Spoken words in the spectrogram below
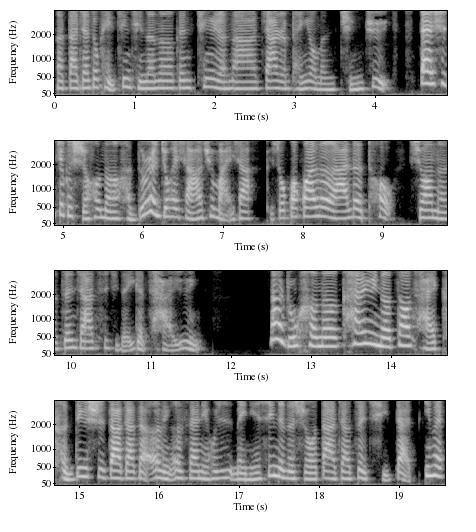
那大家都可以尽情的呢，跟亲人啊、家人、朋友们群聚。但是这个时候呢，很多人就会想要去买一下，比如说刮刮乐啊、乐透，希望呢增加自己的一个财运。那如何呢？开运呢？招财肯定是大家在二零二三年或者是每年新年的时候，大家最期待。因为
